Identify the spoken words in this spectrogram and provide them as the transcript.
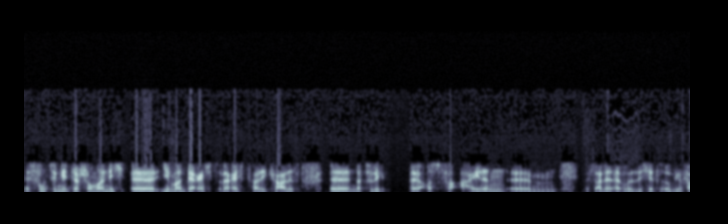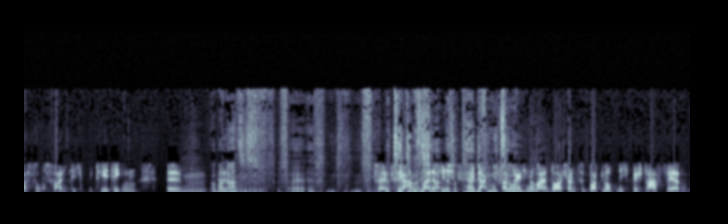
Es funktioniert ja schon mal nicht, äh, jemand, der rechts oder rechtsradikal ist, äh, natürlich äh, aus Vereinen, ähm, es sei denn, er würde sich jetzt irgendwie fassungsfeindlich betätigen. Ähm, Aber ähm, Nazis f- äh, betätigen entfernen, sich weil ja natürlich also per Definition. nun mal in Deutschland zu Gottlob nicht bestraft werden.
